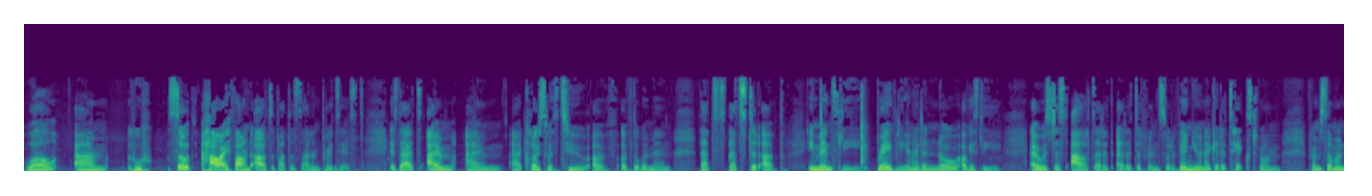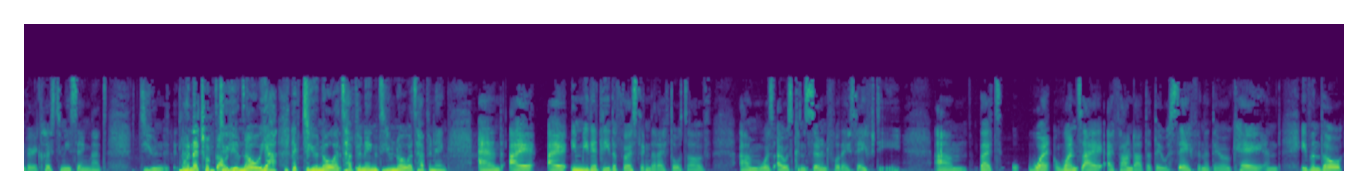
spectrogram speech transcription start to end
Well, um, whew. So how I found out about the silent protest is that I'm I'm uh, close with two of, of the women that's that stood up immensely bravely, and I didn't know. Obviously, I was just out at a, at a different sort of venue, and I get a text from from someone very close to me saying that, "Do you like, do you know? Yeah, like do you know what's happening? Do you know what's happening?" And I I immediately the first thing that I thought of um, was I was concerned for their safety. Um, but w- once I, I found out that they were safe and that they were okay, and even though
